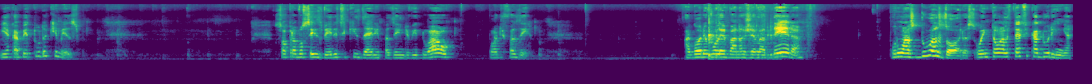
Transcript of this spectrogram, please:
Ia caber tudo aqui mesmo. Só para vocês verem, se quiserem fazer individual, pode fazer. Agora eu vou levar na geladeira por umas duas horas, ou então ela até ficar durinha.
